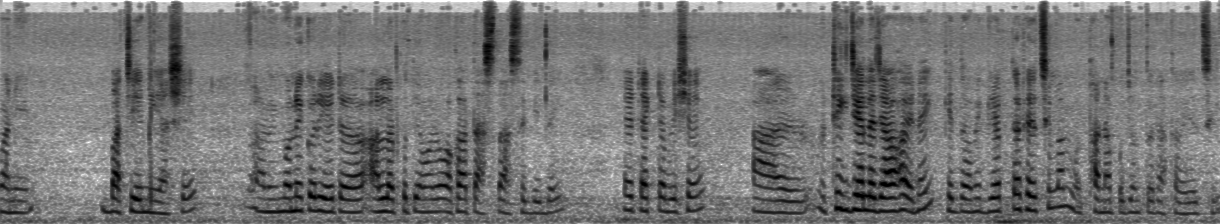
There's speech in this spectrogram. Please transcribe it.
মানে বাঁচিয়ে নিয়ে আসে। আমি মনে করি এটা আল্লাহর প্রতি আমার অগাধ আস্থা আছে বিদায়। এটা একটা বিষয়। আর ঠিক জেলে যাওয়া হয় নাই, কিন্তু আমি গ্রেপ্তার হয়েছিলাম ও থানা পর্যন্ত রাখা হয়েছিল।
